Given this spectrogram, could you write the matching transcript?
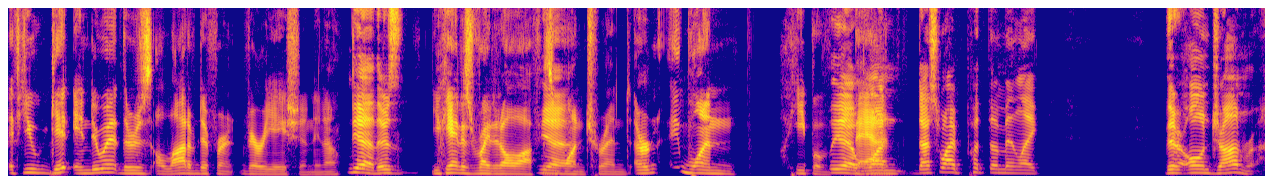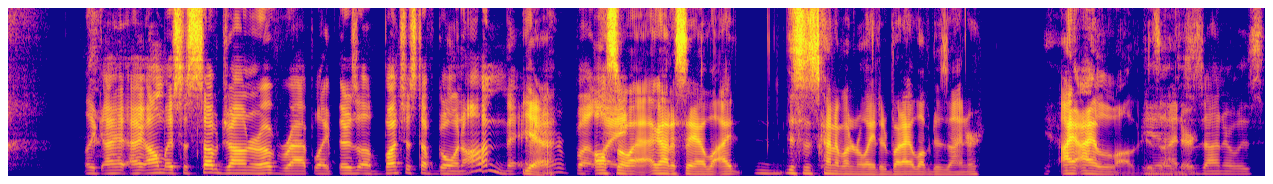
if you get into it, there's a lot of different variation. You know, Yeah, there's you can't just write it all off as Yeah. one trend or one heap of yeah bad. one. That's why I put them in like their own genre. Like I, I almost it's a subgenre of rap. Like there's a bunch of stuff going on there. Yeah. But Also, like, I, I gotta say, I, I this is kind of unrelated, but I love Desiigner. Yeah. I I love yeah, Desiigner. Desiigner was.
